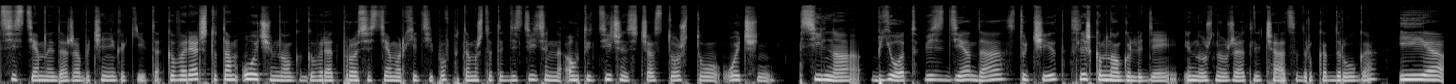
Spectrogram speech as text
системные даже обучения какие-то, говорят, что там очень много говорят про систему архетипов, потому что это действительно аутентично сейчас то, что очень сильно бьет везде, да, стучит. Слишком много людей, и нужно уже отличаться друг от друга. И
